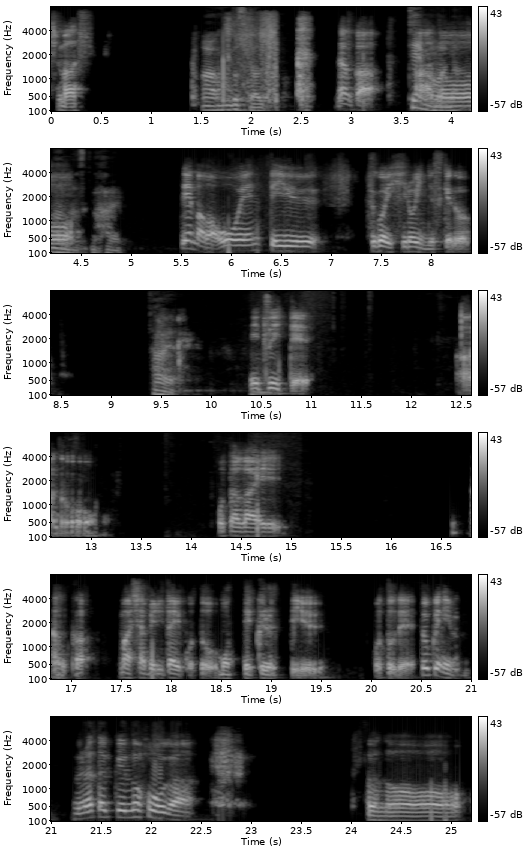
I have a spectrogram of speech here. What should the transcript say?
します。あ、本当ですか？なんか、テーマは何,、あのですか？はい。テーマは応援っていう、すごい広いんですけど、はい。について、あの、お互い、なんか、まあ喋りたいことを持ってくるっていうことで、特に村田くんの方が、その、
